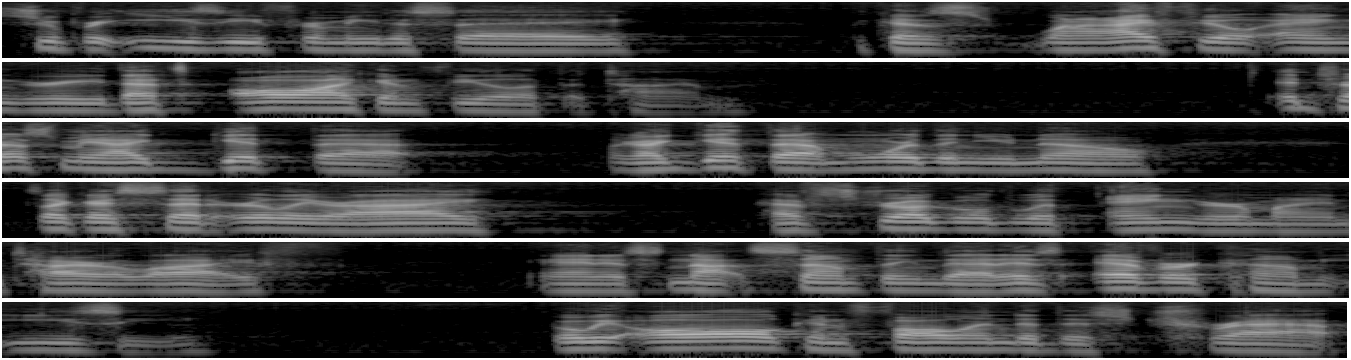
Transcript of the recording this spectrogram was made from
super easy for me to say because when I feel angry, that's all I can feel at the time. And trust me, I get that. Like, I get that more than you know. It's like I said earlier, I have struggled with anger my entire life, and it's not something that has ever come easy. But we all can fall into this trap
